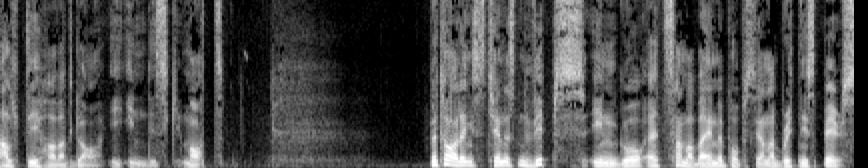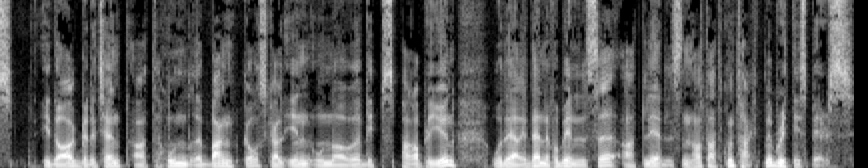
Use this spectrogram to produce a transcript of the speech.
alltid har vært glad i indisk mat. Betalingstjenesten Vips inngår et samarbeid med popstjerna Britney Spears. I dag ble det kjent at 100 banker skal inn under Vips-paraplyen, og det er i denne forbindelse at ledelsen har tatt kontakt med Britney Spears.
